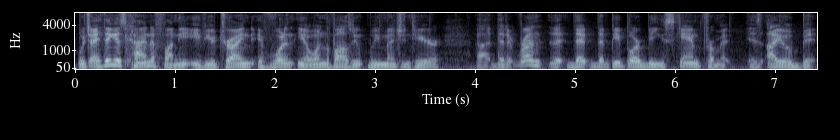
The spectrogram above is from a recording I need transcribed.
which I think is kind of funny. If you're trying, if one, you know, one of the files we, we mentioned here uh, that it runs, that, that, that people are being scammed from it is IOBit,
